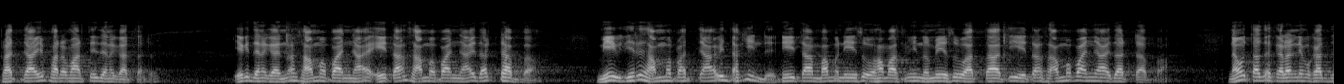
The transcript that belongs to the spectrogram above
ප්‍රඥාවෙන් පරමාර්ථය දැනගත්තට. ඒක දැනගන්නවා සම්මපඤ්ඤාය ඒතං සම්මපඤ්ඤාය දට්ඨබ්බං. මේ විදිහට සම්මප්‍රඥාවෙන් දකින්න. නේතං මම නේසෝ හමස්මි නමේසෝ අත්තාති ඒතං සම්මපඤ්ඤාය දට්ඨබ්බං. නමුත් අද කරන්නේ මොකද්ද?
